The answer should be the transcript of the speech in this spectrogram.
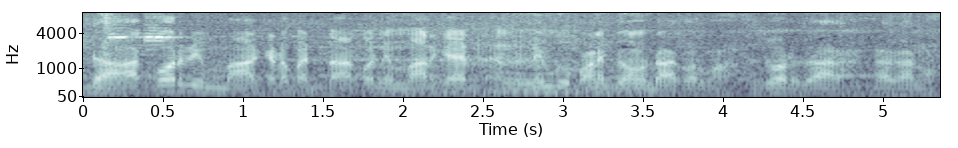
ડાકોરની માર્કેટ ભાઈ ડાકોરની માર્કેટ અને લીંબુ પાણી પીવાનું ડાકોરમાં જોરદાર કાકાનું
